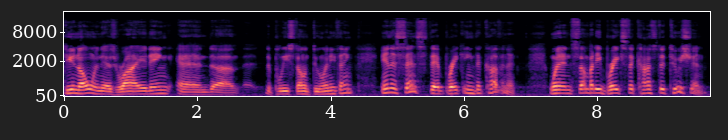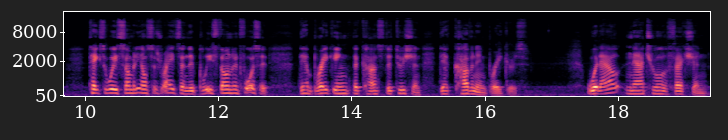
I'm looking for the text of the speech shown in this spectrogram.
Do you know when there's rioting and uh, the police don't do anything? In a sense, they're breaking the covenant. When somebody breaks the Constitution, takes away somebody else's rights, and the police don't enforce it, they're breaking the Constitution. They're covenant breakers. Without natural affection,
